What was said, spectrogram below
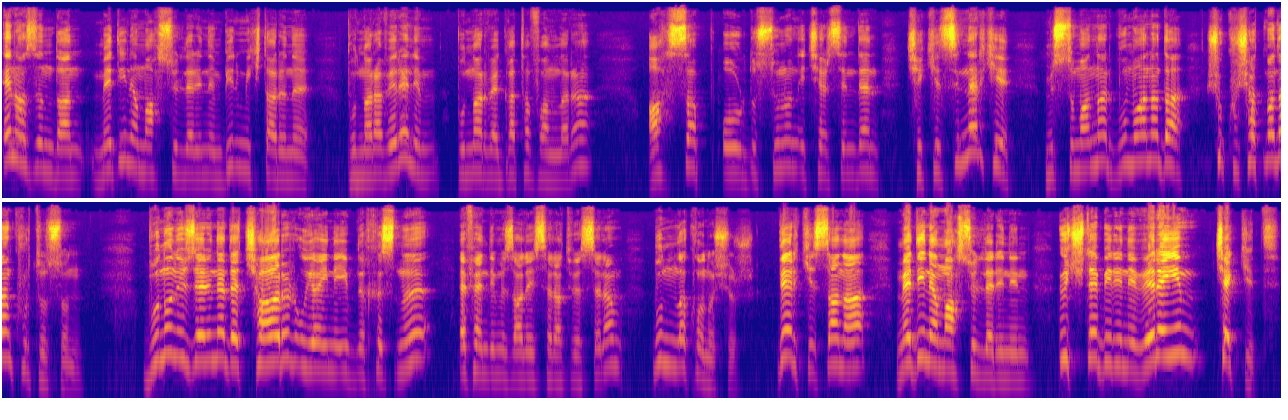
En azından Medine mahsullerinin bir miktarını bunlara verelim. Bunlar ve Gatafanlara Ahsap ordusunun içerisinden çekilsinler ki Müslümanlar bu manada şu kuşatmadan kurtulsun. Bunun üzerine de çağırır Uyayne İbni Hısn'ı Efendimiz aleyhissalatü vesselam bununla konuşur. Der ki sana Medine mahsullerinin üçte birini vereyim çek git.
